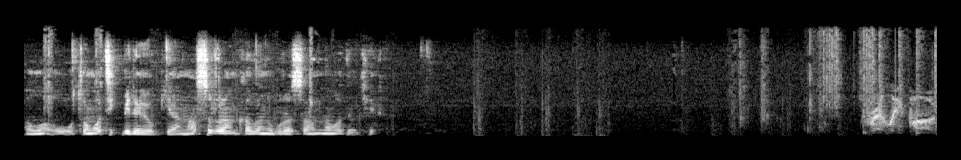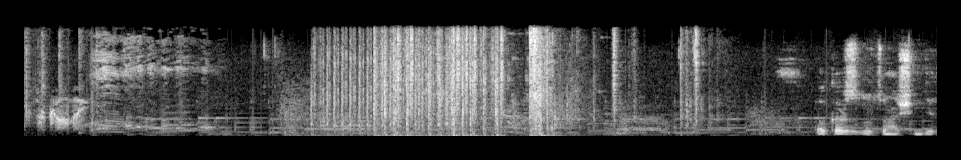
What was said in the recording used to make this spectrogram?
Ama o otomatik bile yok ya. Nasıl rank alanı burası anlamadım ki. Bakarız lootuna şimdi.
